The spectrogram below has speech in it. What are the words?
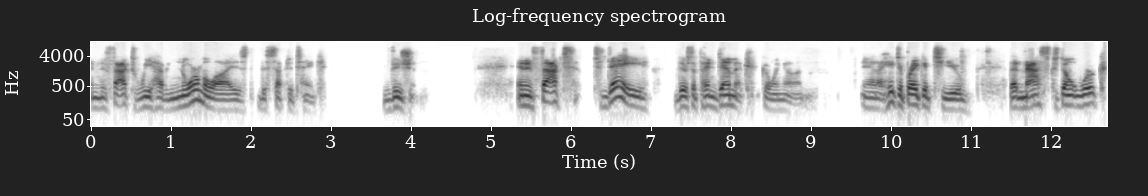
And in fact, we have normalized the septic tank vision. And in fact, today there's a pandemic going on. And I hate to break it to you that masks don't work,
